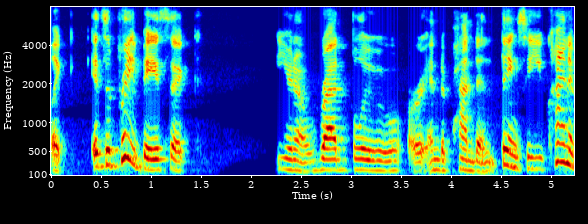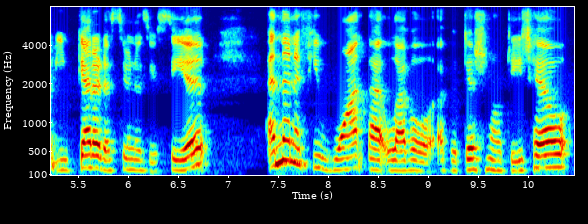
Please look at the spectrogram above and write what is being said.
like it's a pretty basic, you know, red, blue, or independent thing. So you kind of you get it as soon as you see it. And then if you want that level of additional detail,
